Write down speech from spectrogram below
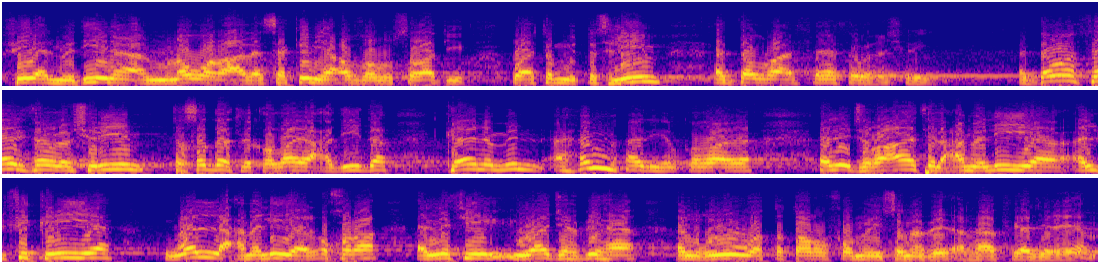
في المدينة المنورة على ساكنها أفضل الصلاة وأتم التسليم الدورة الثلاثة والعشرين. الدورة الثالثة والعشرين تصدت لقضايا عديدة كان من أهم هذه القضايا الإجراءات العملية الفكرية والعملية الأخرى التي يواجه بها الغلو والتطرف وما يسمى بالإرهاب في هذه الأيام.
